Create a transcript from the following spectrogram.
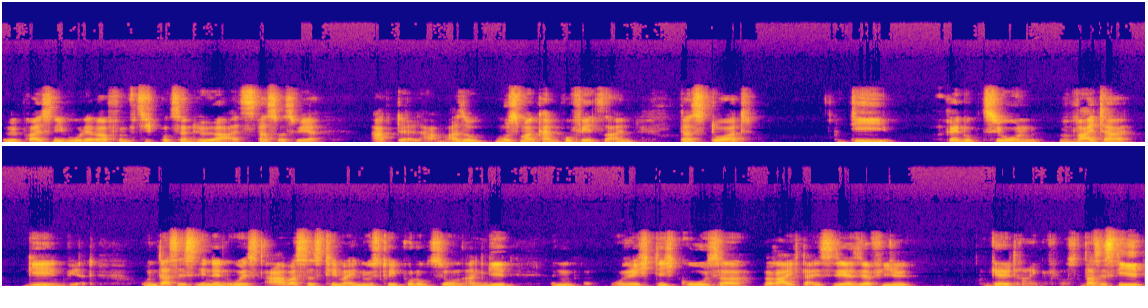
Ölpreisniveau, der war 50 Prozent höher als das, was wir aktuell haben. Also muss man kein Prophet sein, dass dort die Reduktion weitergehen wird. Und das ist in den USA, was das Thema Industrieproduktion angeht, ein richtig großer Bereich. Da ist sehr, sehr viel Geld reingeflossen. Das ist die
